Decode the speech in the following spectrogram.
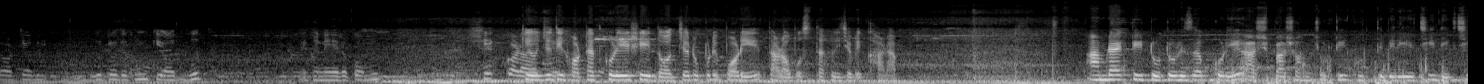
দরজা দুটো দেখুন কি অদ্ভুত। এখানে এরকম শেক করা কেউ যদি হঠাৎ করে এসে এই দরজার উপরে পড়ে তার অবস্থা হয়ে যাবে খারাপ। আমরা একটি টোটো রিজার্ভ করে আশপাশ অঞ্চলটি ঘুরতে বেরিয়েছি। দেখছি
